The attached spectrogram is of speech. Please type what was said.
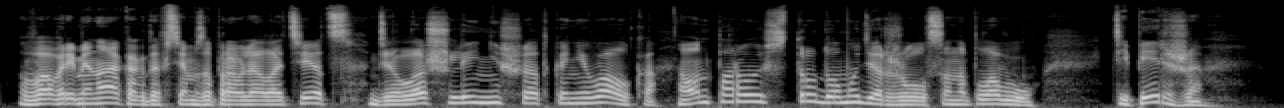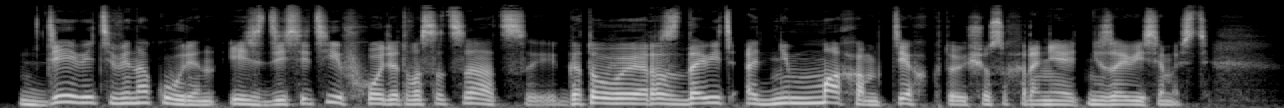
Во времена, когда всем заправлял отец, дела шли ни шатка, ни валка, он порой с трудом удерживался на плаву. Теперь же Девять винокурен из десяти входят в ассоциации, готовые раздавить одним махом тех, кто еще сохраняет независимость.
